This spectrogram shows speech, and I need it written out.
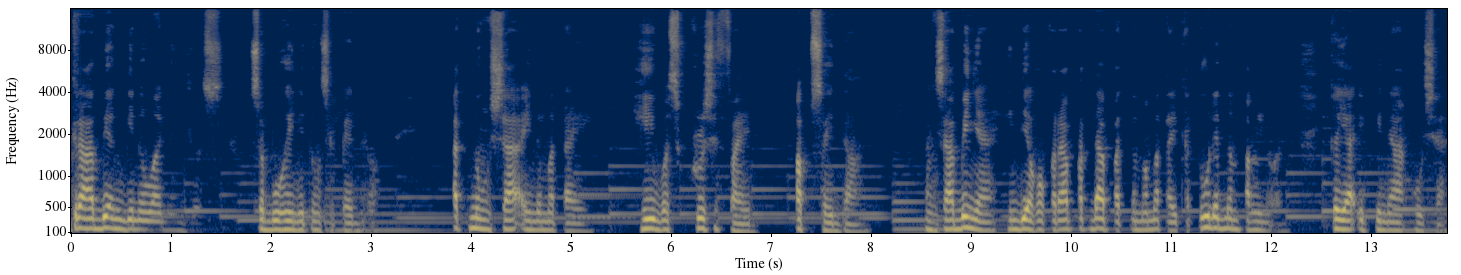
Grabe ang ginawa ng Diyos sa buhay nitong si Pedro. At nung siya ay namatay, he was crucified upside down. Ang sabi niya, hindi ako karapat dapat na mamatay katulad ng Panginoon, kaya ipinako siya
